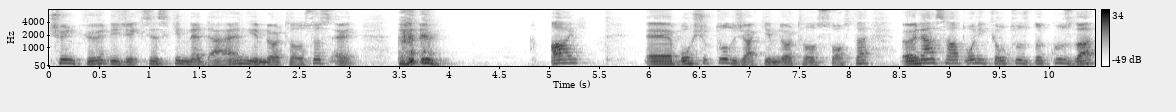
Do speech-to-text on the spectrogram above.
Çünkü diyeceksiniz ki neden 24 Ağustos? Evet. Ay e, boşlukta olacak 24 Ağustos'ta. Öğlen saat 12.39 ile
